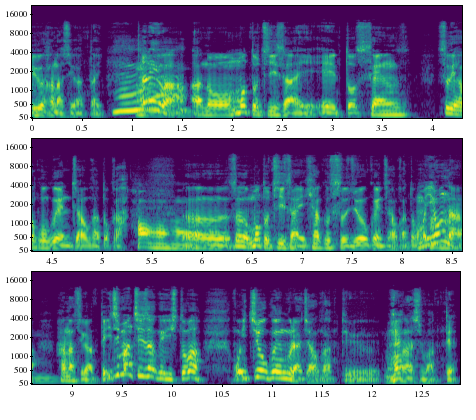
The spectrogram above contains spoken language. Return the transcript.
いう話があったり、あるいは、あの、もっと小さい、えーっと、千、数百億円ちゃうかとか、はあはうんそれがもっと小さい百数十億円ちゃうかとか、まあ、いろんな話があって、一番小さくいい人は、こう1億円ぐらいちゃうかっていう話もあって。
